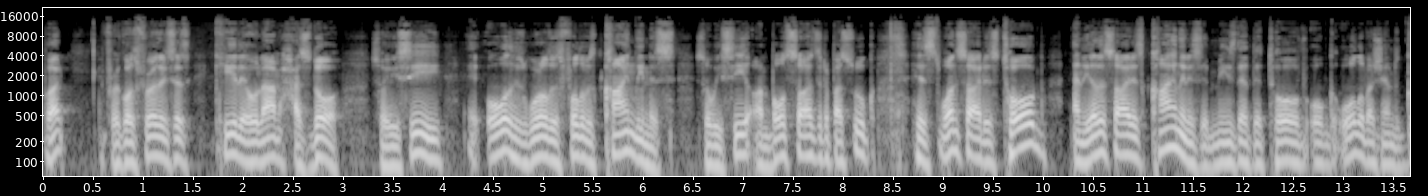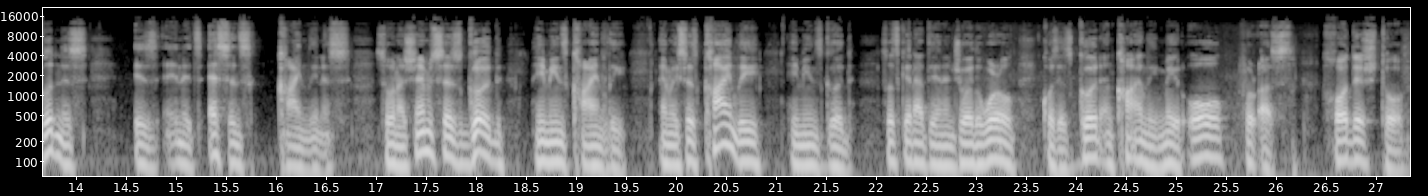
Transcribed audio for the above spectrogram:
But if it goes further, he says, ki leolam hasdo. So you see, it, all his world is full of his kindliness. So we see on both sides of the pasuk, his one side is tov and the other side is kindliness. It means that the tov, all, all of Hashem's goodness, is in its essence kindliness. So when Hashem says good, he means kindly, and when he says kindly, he means good. So let's get out there and enjoy the world because it's good and kindly made all for us. Chodesh Tov.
